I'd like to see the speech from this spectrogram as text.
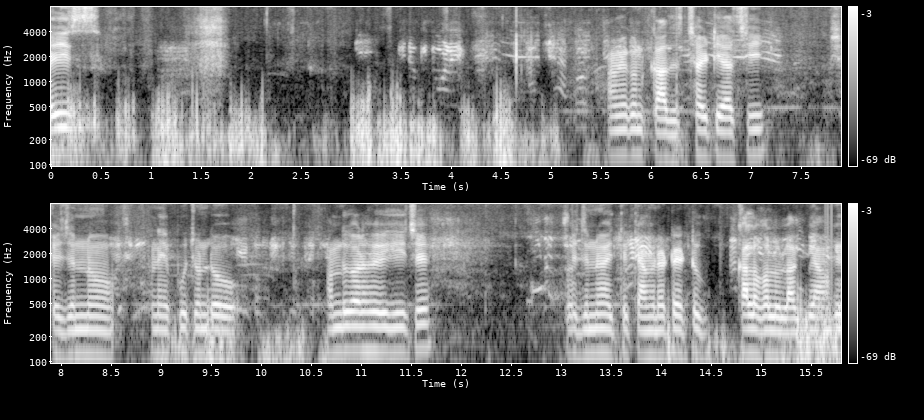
গাইস আমি এখন কাজের সাইটে আছি, সেই জন্য মানে প্রচণ্ড অন্ধকার হয়ে গিয়েছে। ওই জন্য হয়তো ক্যামেরাটা একটু কালো কালো লাগবে আমাকে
